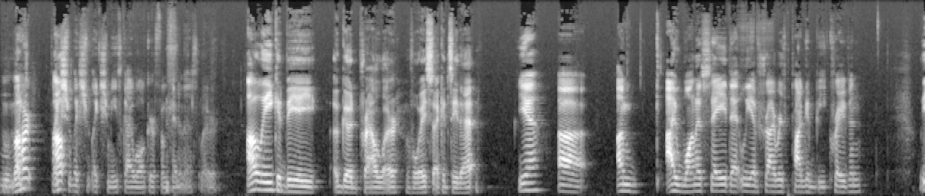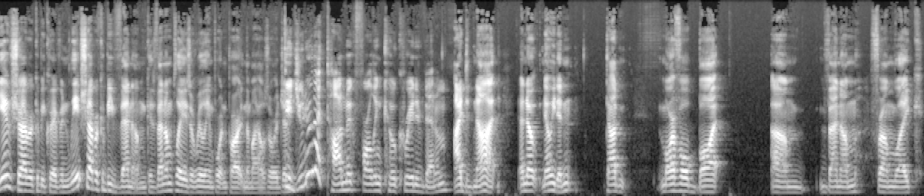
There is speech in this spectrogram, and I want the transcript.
Like, Mahar- like, like, like Shmi Skywalker from Venomous, whatever. Ali could be a good Prowler voice. I could see that. Yeah. Uh, I'm. I want to say that Liev Schreiber's probably gonna be Kraven. Liev Schreiber could be Kraven. Liev Schreiber could be Venom because Venom plays a really important part in the Miles origin. Did you know that Todd McFarlane co-created Venom? I did not. And no, no, he didn't. Todd Marvel bought um, Venom from like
